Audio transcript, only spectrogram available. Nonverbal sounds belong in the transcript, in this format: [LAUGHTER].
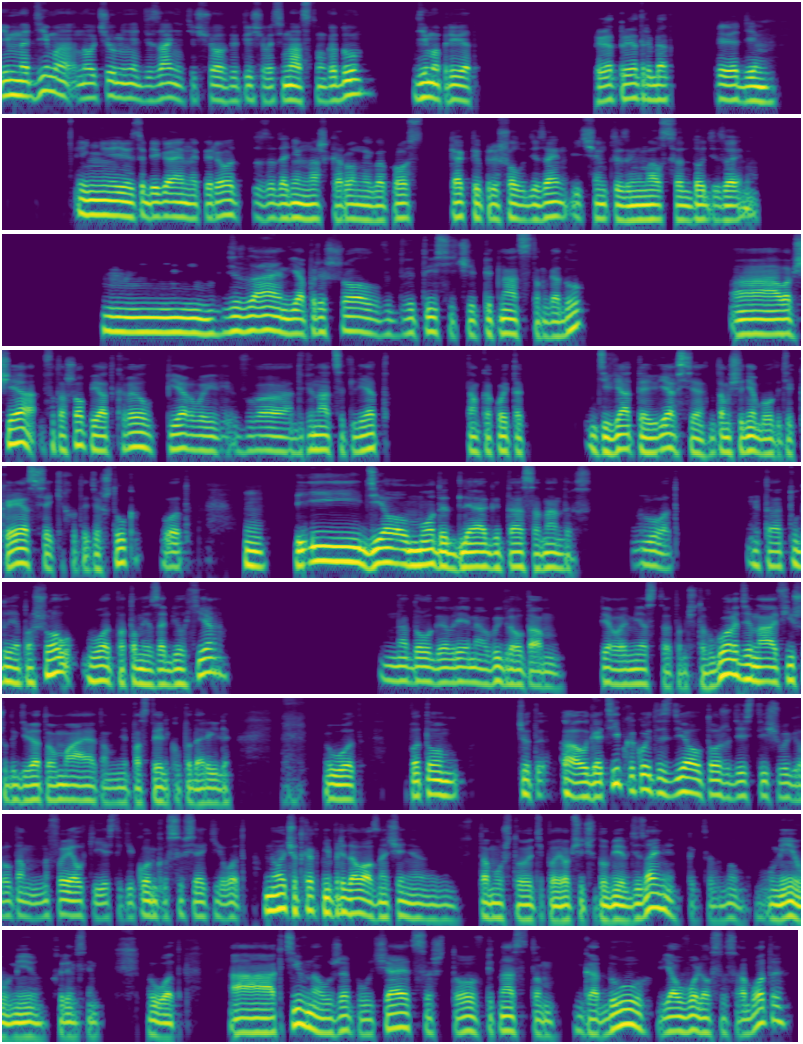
Именно Дима научил меня дизайнить еще в 2018 году. Дима, привет. Привет, привет, ребят. Привет, Дим. И не забегая наперед, зададим наш коронный вопрос. Как ты пришел в дизайн и чем ты занимался до дизайна? В дизайн я пришел в 2015 году. А, вообще, Photoshop я открыл первый в 12 лет. Там какой-то девятая версия. Там еще не было вот этих КС, всяких вот этих штук. Вот. Mm. И делал моды для GTA San Andreas. Вот. Это оттуда я пошел. Вот, потом я забил хер на долгое время. Выиграл там первое место там что-то в городе на афишу до 9 мая. Там мне пастельку подарили. Вот. Потом что-то... А, логотип какой-то сделал, тоже 10 тысяч выиграл, там на фейлке есть такие конкурсы всякие, вот. Но что-то как-то не придавал значения тому, что, типа, я вообще что-то умею в дизайне, как-то, ну, умею, умею, хрен с ним, вот. А активно уже получается, что в 2015 году я уволился с работы,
